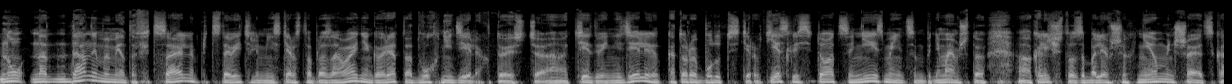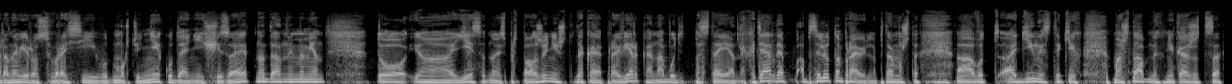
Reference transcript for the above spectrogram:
Ну, на данный момент официально представители Министерства образования говорят о двух неделях. То есть а, те две недели, которые будут тестировать. Если ситуация не изменится, мы понимаем, что количество заболевших не уменьшается, коронавирус в России и в Удмуртии никуда не исчезает на данный момент, то а, есть одно из предположений, что такая проверка, она будет постоянной. Хотя это абсолютно правильно, потому что а, вот один из таких масштабных, мне кажется,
